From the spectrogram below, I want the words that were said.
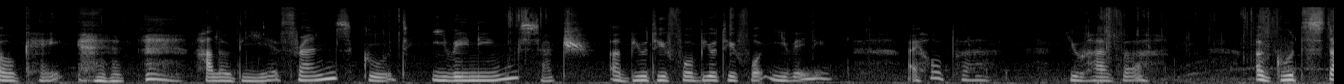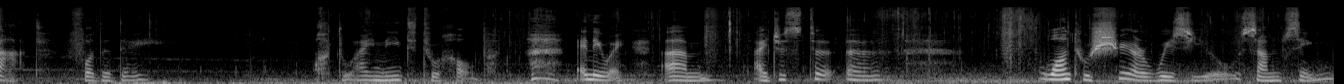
Okay. Hello, dear friends. Good evening. Such a beautiful, beautiful evening. I hope uh, you have uh, a good start for the day. Or do I need to hope? anyway, um, I just uh, uh, want to share with you something.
